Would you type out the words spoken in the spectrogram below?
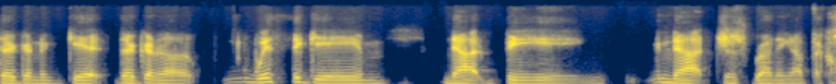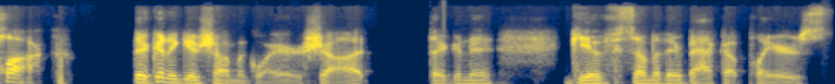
they're gonna get they're gonna with the game not being not just running out the clock. They're gonna give Sean McGuire a shot. They're gonna give some of their backup players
